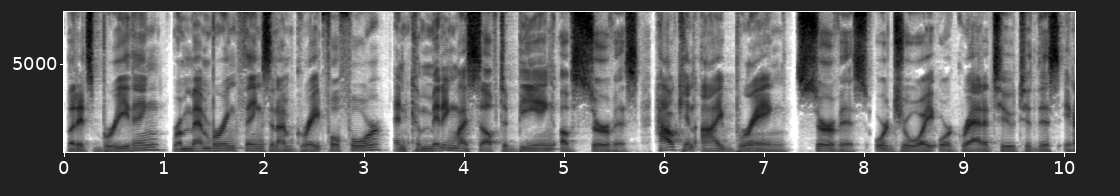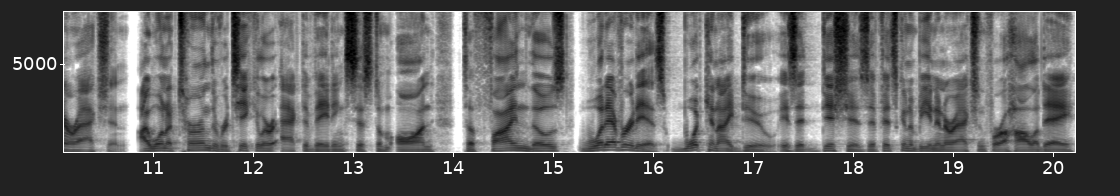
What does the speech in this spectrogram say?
but it's breathing, remembering things that I'm grateful for, and committing myself to being of service. How can I bring service or joy or gratitude to this interaction? I want to turn the reticular activating system on to find those, whatever it is. What can I do? Is it dishes? If it's going to be an interaction for a holiday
